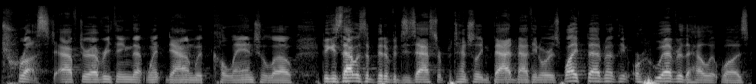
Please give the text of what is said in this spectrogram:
trust after everything that went down with Colangelo because that was a bit of a disaster, potentially bad mouthing or his wife bad mouthing or whoever the hell it was,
